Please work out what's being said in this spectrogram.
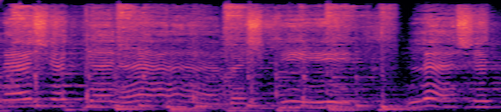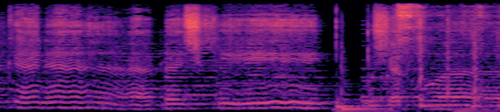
لا شك أنا بشكي لا شك أنا بشكي لا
